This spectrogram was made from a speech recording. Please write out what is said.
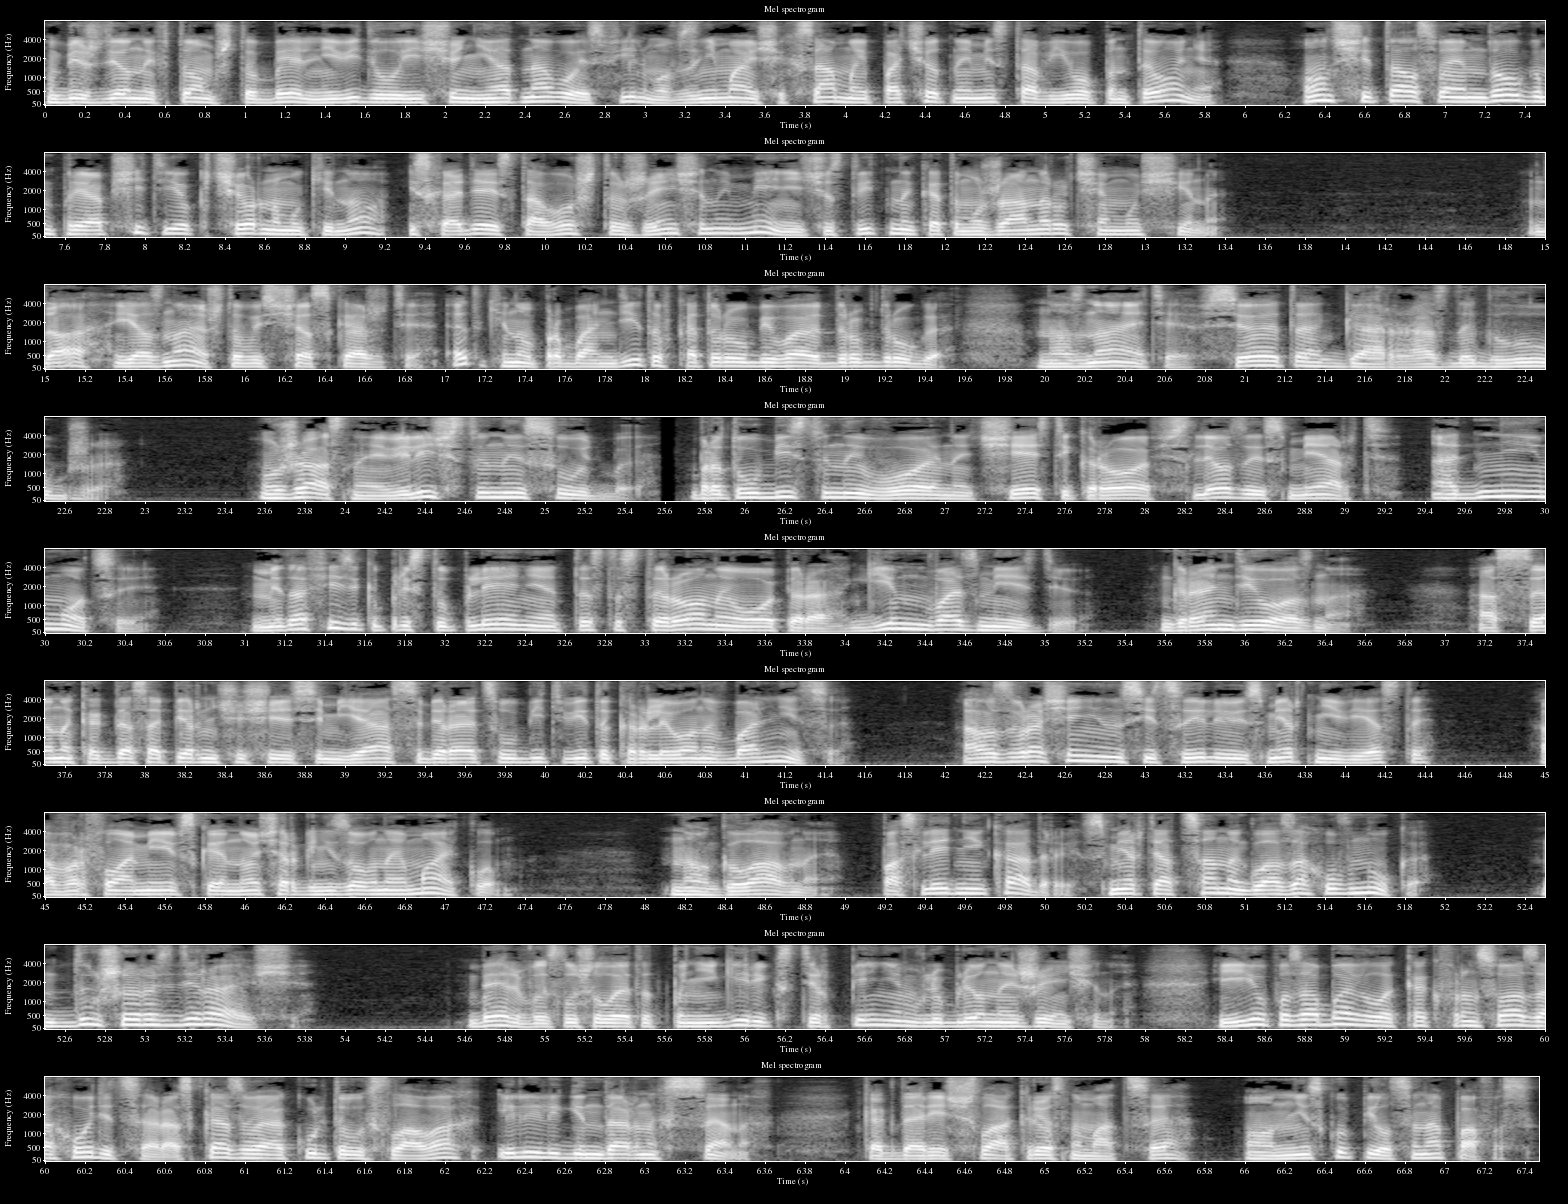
Убежденный в том, что Белль не видела еще ни одного из фильмов, занимающих самые почетные места в его пантеоне, он считал своим долгом приобщить ее к черному кино, исходя из того, что женщины менее чувствительны к этому жанру, чем мужчины. Да, я знаю, что вы сейчас скажете. Это кино про бандитов, которые убивают друг друга. Но знаете, все это гораздо глубже. Ужасные, величественные судьбы, братоубийственные войны, честь и кровь, слезы и смерть. Одни эмоции. Метафизика преступления, тестостерон и опера, гимн возмездию. Грандиозно. А сцена, когда соперничающая семья собирается убить Вита Корлеоне в больнице. А возвращение на Сицилию и смерть невесты. А Варфоломеевская ночь, организованная Майклом. Но главное, последние кадры, смерть отца на глазах у внука. Душераздирающе. Белль выслушала этот панигирик с терпением влюбленной женщины. Ее позабавило, как Франсуа заходится, рассказывая о культовых словах или легендарных сценах. Когда речь шла о крестном отце, он не скупился на пафос.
